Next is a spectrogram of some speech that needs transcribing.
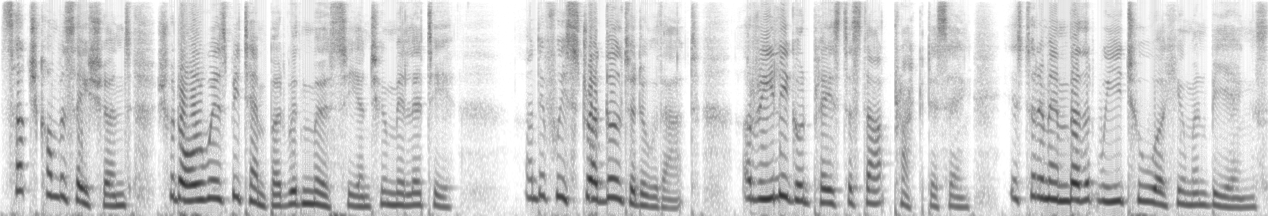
Such conversations should always be tempered with mercy and humility, and if we struggle to do that, a really good place to start practicing is to remember that we too are human beings,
